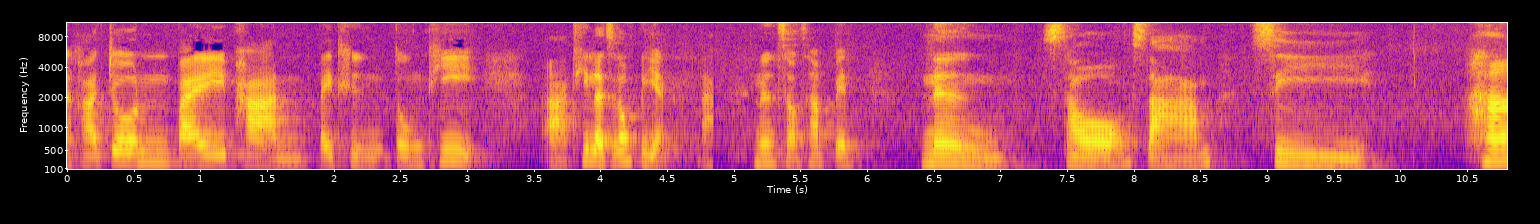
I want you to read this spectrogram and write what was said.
นะคะ จนไปผ่านไปถึงตรงที่ที่เราจะต้องเปลี่ยนนะหนึ่งสองสามเป็นหนึ่งสองสามสี่ห้า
